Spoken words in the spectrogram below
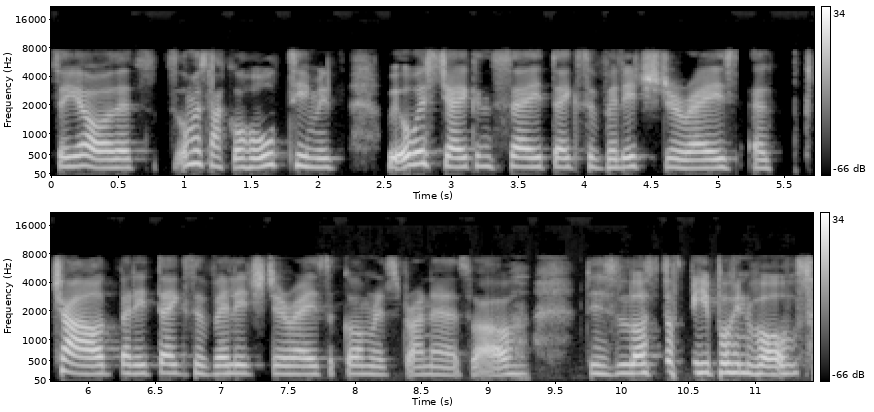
So yeah, that's it's almost like a whole team. It, we always joke and say it takes a village to raise a child, but it takes a village to raise a comrades runner as well. There's lots of people involved.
